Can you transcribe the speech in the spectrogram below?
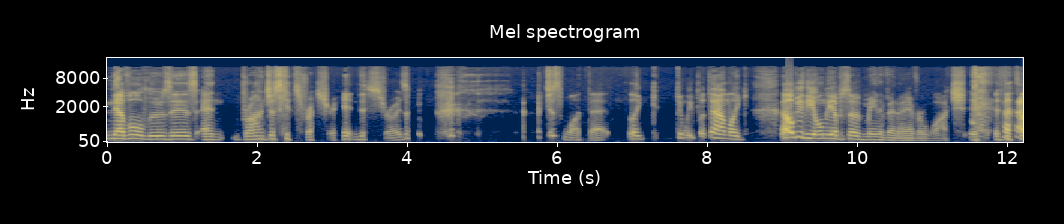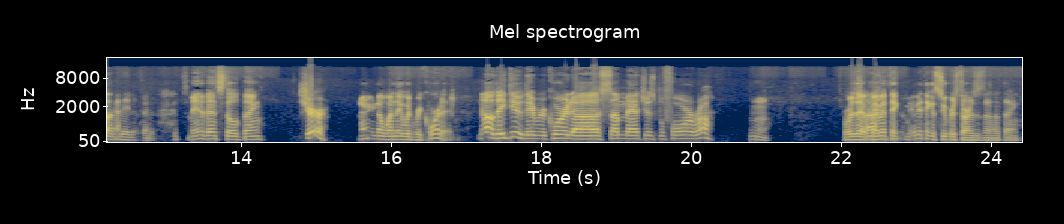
Neville loses and Braun just gets frustrated and destroys him. I just want that. Like, can we put down like that'll be the only episode of main event I ever watch if, if that's on main event. Is main event still a thing? Sure. I don't even know when they would record it. No, they do. They record uh some matches before Raw. Hmm. Or was it? Uh, maybe I think maybe I think of superstars is another thing.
